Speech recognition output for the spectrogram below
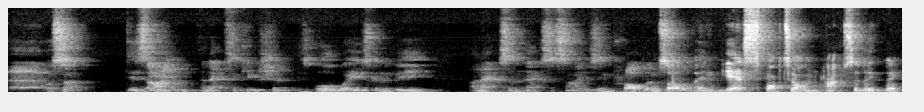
Uh, what's that? Design and execution is always going to be an excellent exercise in problem solving. Yes, spot on, absolutely.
